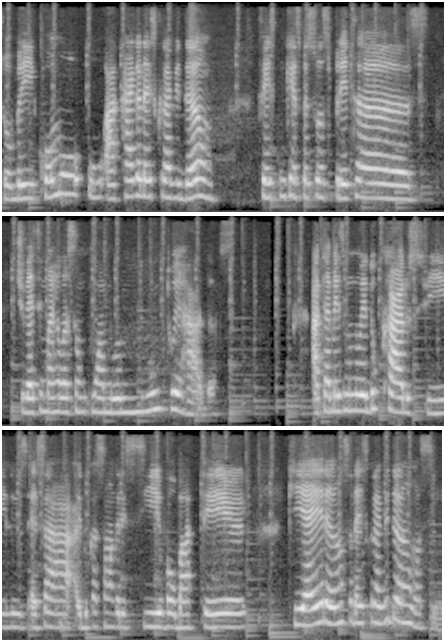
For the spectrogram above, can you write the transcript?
sobre como o, a carga da escravidão fez com que as pessoas pretas tivessem uma relação com o amor muito errada. Até mesmo no educar os filhos, essa educação agressiva, o bater, que é a herança da escravidão, assim.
